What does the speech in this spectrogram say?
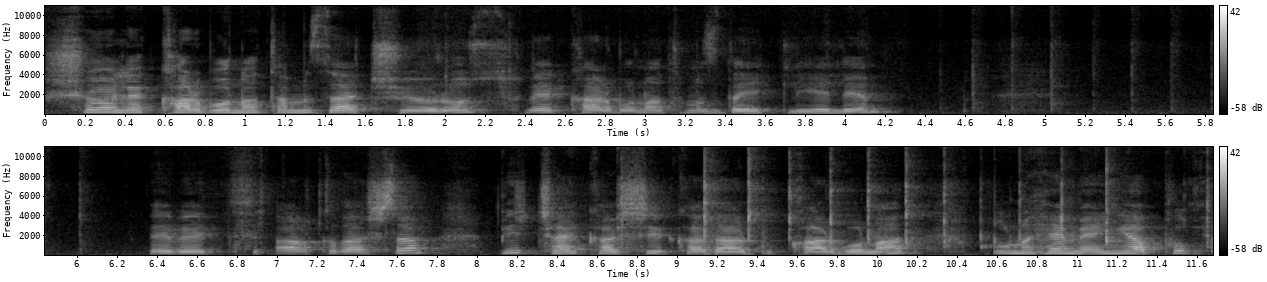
Şöyle karbonatımızı açıyoruz ve karbonatımızı da ekleyelim. Evet arkadaşlar bir çay kaşığı kadar bu karbonat. Bunu hemen yapıp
